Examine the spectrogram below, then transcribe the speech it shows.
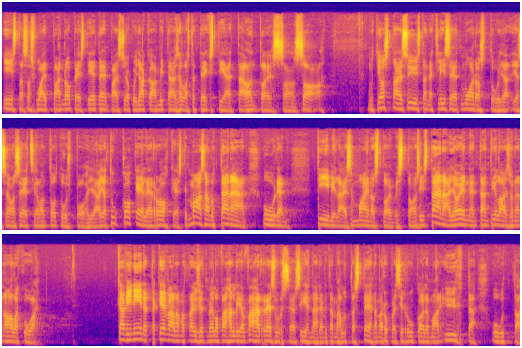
Instassa swipaan nopeasti eteenpäin, jos joku jakaa mitään sellaista tekstiä, että antaessaan saa. Mutta jostain syystä ne kliseet muodostuu ja, ja se on se, että siellä on totuuspohjaa. Ja tuu kokeilemaan rohkeasti. Mä oon saanut tänään uuden tiimiläisen mainostoimistoon, siis tänään jo ennen tämän tilaisuuden alkua kävi niin, että keväällä mä tajusin, että meillä on vähän liian vähän resursseja siihen nähden, mitä me haluttaisiin tehdä. Mä rupesin rukoilemaan yhtä uutta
